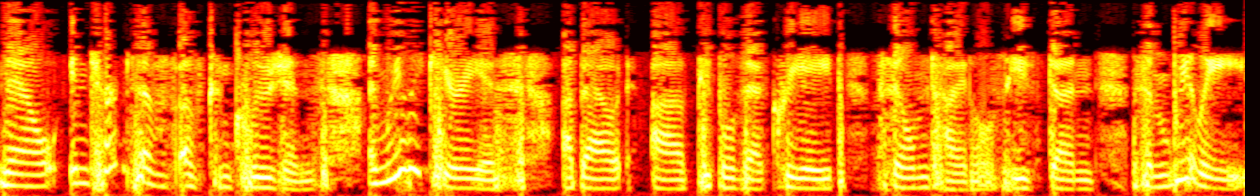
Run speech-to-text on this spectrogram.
Now, in terms of, of conclusions, I'm really curious about uh, people that create film titles. He's done some really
